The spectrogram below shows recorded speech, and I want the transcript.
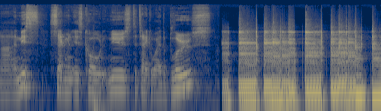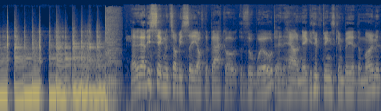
uh, and this segment is called "News to Take Away the Blues." Now this segment's obviously off the back of the world and how negative things can be at the moment.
